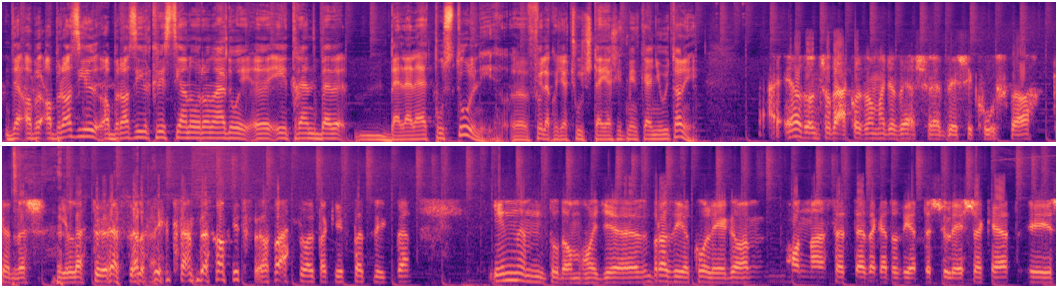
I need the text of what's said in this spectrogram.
de a, a, brazil, a brazil Cristiano Ronaldo eh, étrendbe bele lehet pusztulni? Főleg, hogy a csúcs teljesítményt kell nyújtani? Én azon csodálkozom, hogy az első edzésig húzta a kedves illető ezzel az étrendel, amit felvázoltak itt a cikkben. Én nem tudom, hogy brazil kolléga honnan szedte ezeket az értesüléseket, és,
